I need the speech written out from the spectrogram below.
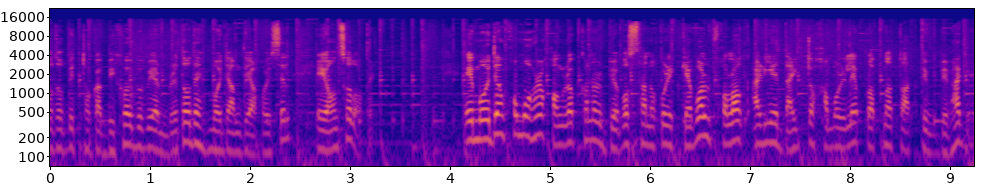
পদবীত থকা বিষয়ববীয়াৰ মৃতদেহ মৈদাম দিয়া হৈছিল এই অঞ্চলতে। এই মৈদামসমূহৰ সংৰক্ষণৰ ব্যৱস্থা নকৰি কেৱল ফলক আৰিয়ে দায়িত্ব সামৰিলে প্ৰত্নতাত্বিক বিভাগে।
